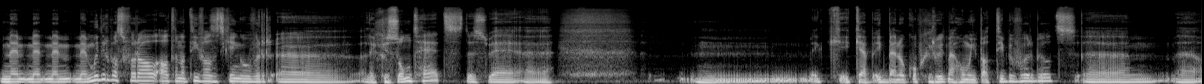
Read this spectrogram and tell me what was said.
mijn, mijn, mijn, moeder was vooral alternatief als het ging over uh, gezondheid. Dus wij. Uh, ik, ik, heb, ik ben ook opgegroeid met homeopathie bijvoorbeeld. Uh,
